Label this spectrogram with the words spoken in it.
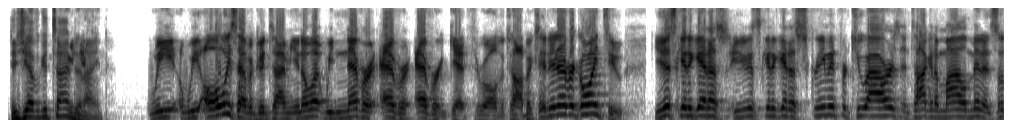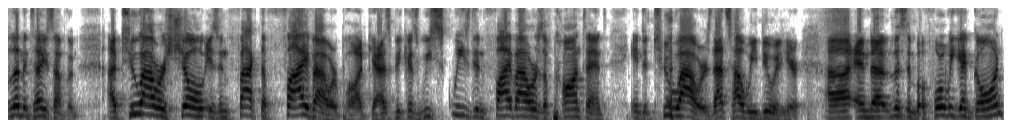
did you have a good time tonight? We we always have a good time. You know what? We never ever ever get through all the topics, and you're never going to. You're just gonna get us. You're just gonna get us screaming for two hours and talking a mile a minute. So let me tell you something. A two-hour show is in fact a five-hour podcast because we squeezed in five hours of content into two hours. That's how we do it here. Uh, and uh, listen, before we get going,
